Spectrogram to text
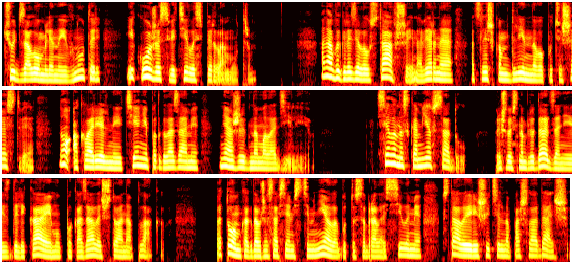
чуть заломленные внутрь, и кожа светилась перламутром. Она выглядела уставшей, наверное, от слишком длинного путешествия, но акварельные тени под глазами неожиданно молодили ее. Села на скамье в саду. Пришлось наблюдать за ней издалека, и ему показалось, что она плакала. Потом, когда уже совсем стемнело, будто собралась силами, встала и решительно пошла дальше.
